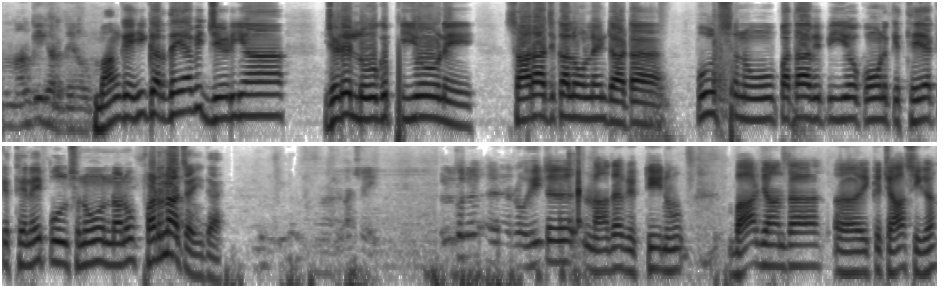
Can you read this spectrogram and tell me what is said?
ਮੰਗ ਕੀ ਕਰਦੇ ਹੋ? ਮੰਗ ਇਹੀ ਕਰਦੇ ਆ ਵੀ ਜਿਹੜੀਆਂ ਜਿਹੜੇ ਲੋਕ ਪੀਓ ਨੇ ਸਾਰਾ ਅੱਜ ਕੱਲ ਆਨਲਾਈਨ ਡਾਟਾ ਪੁਲਿਸ ਨੂੰ ਪਤਾ ਵੀ ਪੀਓ ਕੌਣ ਕਿੱਥੇ ਹੈ ਕਿੱਥੇ ਨਹੀਂ ਪੁਲਿਸ ਨੂੰ ਉਹਨਾਂ ਨੂੰ ਫੜਨਾ ਚਾਹੀਦਾ ਹੈ। ਬਿਲਕੁਲ ਰੋਹਿਤ ਨਾਂ ਦਾ ਵਿਅਕਤੀ ਨੂੰ ਬਾਹਰ ਜਾਣ ਦਾ ਇੱਕ ਚਾਹ ਸੀਗਾ।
